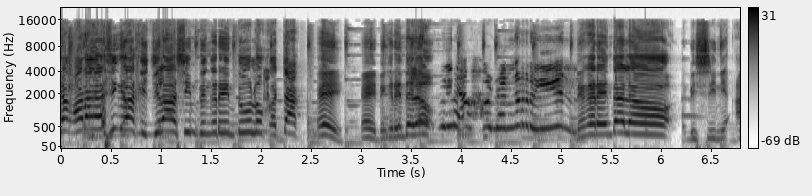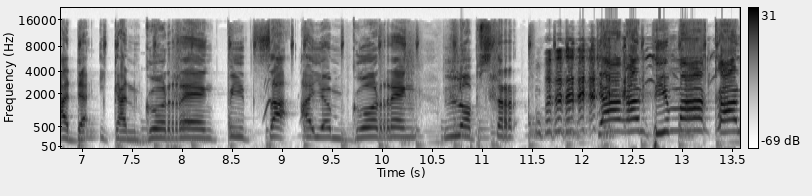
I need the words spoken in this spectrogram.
yang orang sih lagi jelasin dengerin dulu kocak. Hei, hei dengerin dulu. Ini aku dengerin. Dengerin dulu. Di sini ada ikan goreng, pizza, ayam goreng, lobster. Jangan dimakan,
